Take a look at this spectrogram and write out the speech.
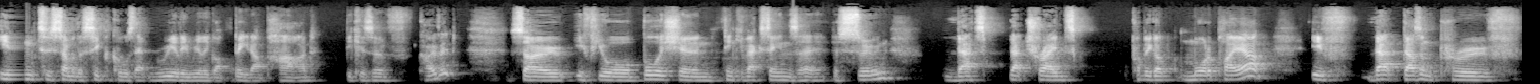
into some of the cyclicals that really, really got beat up hard because of COVID. So if you're bullish and think your vaccines are, soon, that's that trade's probably got more to play out. If that doesn't prove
